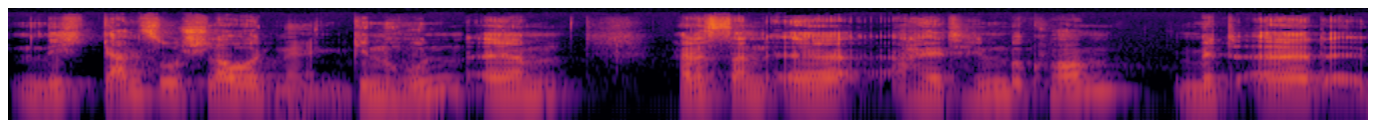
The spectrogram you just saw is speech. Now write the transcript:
nicht ganz so schlaue Nee. Ginhun ähm, hat es dann äh, halt hinbekommen. Mit, äh,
